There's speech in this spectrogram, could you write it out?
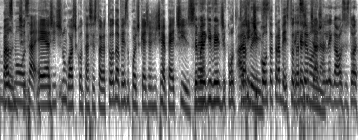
Mas, moça, é, a gente não gosta de contar essa história. Toda vez no podcast a gente repete isso, Semana né? que vem a gente conta outra A gente vez. conta outra vez, toda é semana. A gente acha legal essa história.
